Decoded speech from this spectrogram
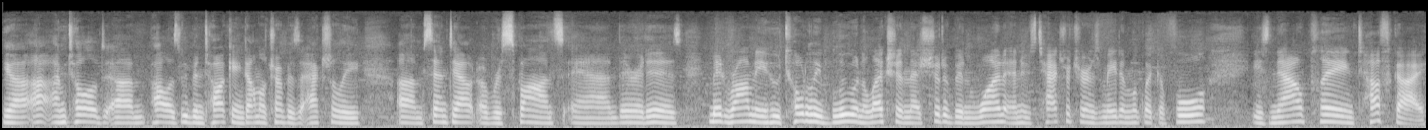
Yeah, I'm told, um, Paul, as we've been talking, Donald Trump has actually um, sent out a response, and there it is. Mitt Romney, who totally blew an election that should have been won and whose tax returns made him look like a fool, is now playing tough guy.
